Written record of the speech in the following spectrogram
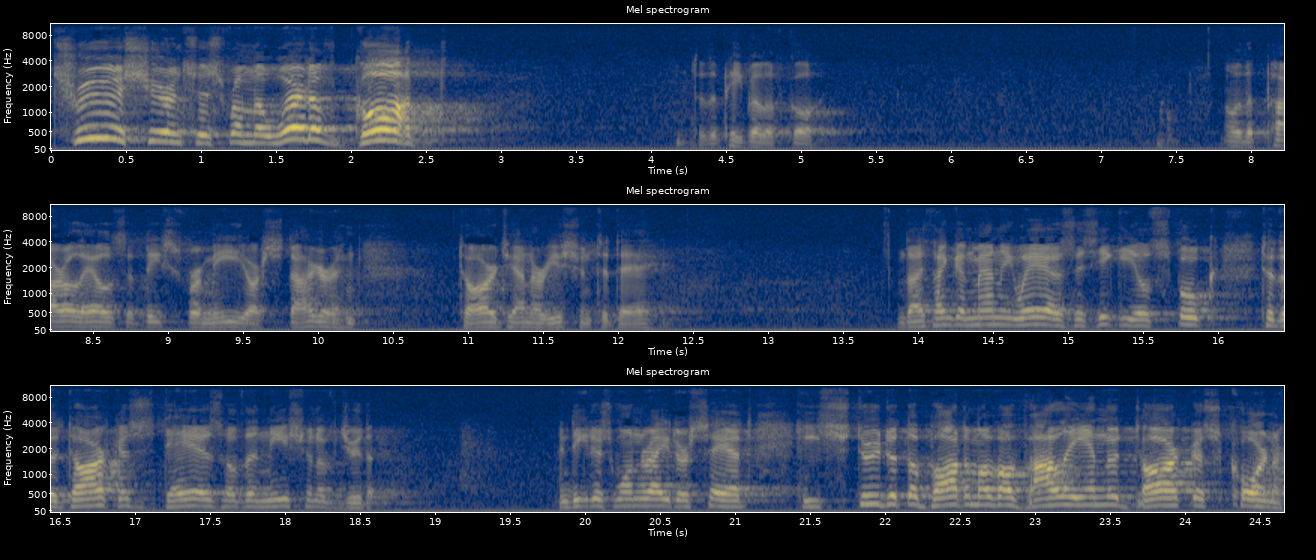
true assurances from the Word of God to the people of God. Oh, the parallels, at least for me, are staggering to our generation today. And I think in many ways Ezekiel spoke to the darkest days of the nation of Judah. Indeed, as one writer said, he stood at the bottom of a valley in the darkest corner.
